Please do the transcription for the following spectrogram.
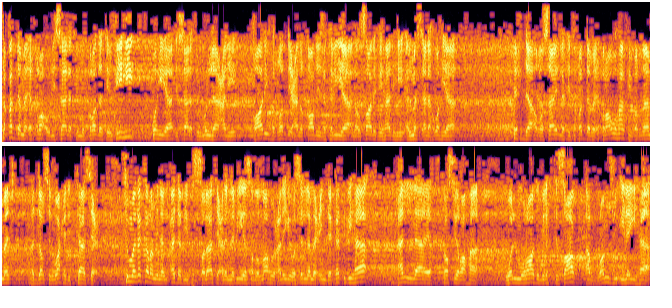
تقدم إقراء رسالة مفردة فيه وهي رسالة الملا علي قاري في الرد على القاضي زكريا الأنصاري في هذه المسألة وهي إحدى الرسائل التي تقدم إقراؤها في برنامج الدرس الواحد التاسع. ثم ذكر من الأدب في الصلاة على النبي صلى الله عليه وسلم عند كتبها ألا يختصرها والمراد بالاختصار الرمز إليها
